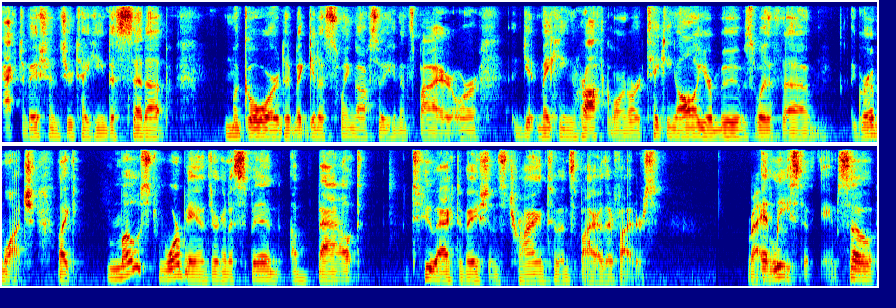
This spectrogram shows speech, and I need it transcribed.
activations you're taking to set up Magore to get a swing off so you can inspire, or get making Hrothgorn, or taking all your moves with um, Grymwatch. Like most warbands are going to spend about two activations trying to inspire their fighters, Right. at least in a game. So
